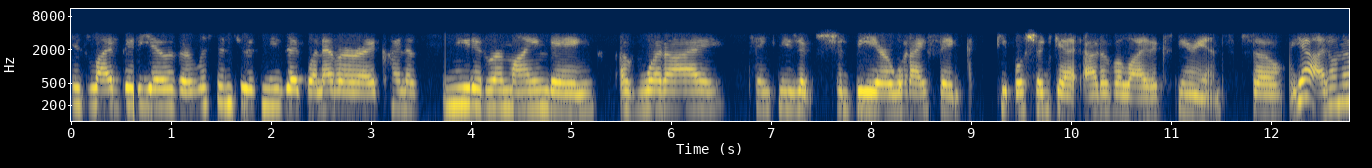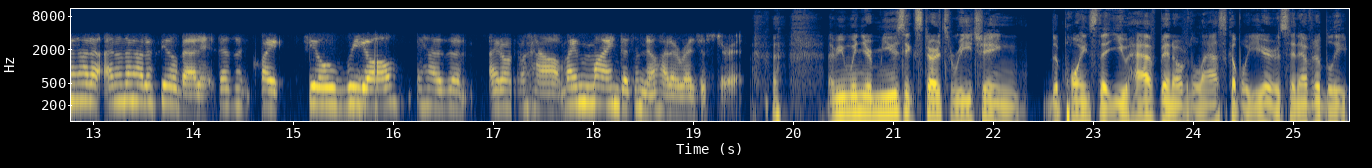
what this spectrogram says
his live videos or listen to his music whenever i kind of needed reminding of what i think music should be or what i think people should get out of a live experience so yeah i don't know how to i don't know how to feel about it it doesn't quite feel real. It hasn't. I don't know how. My mind doesn't know how to register it. I mean, when your music starts reaching the points that you have been over the last couple years, inevitably,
